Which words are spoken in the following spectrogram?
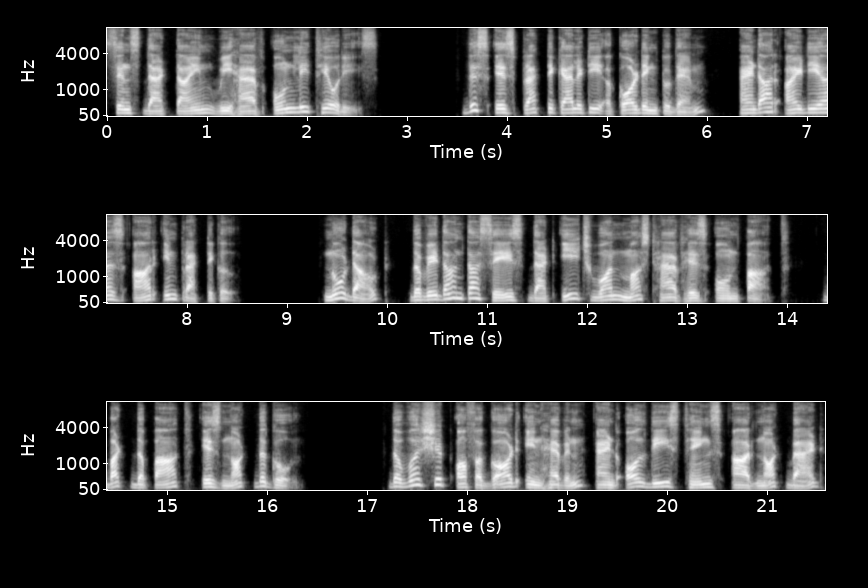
since that time we have only theories. This is practicality according to them, and our ideas are impractical. No doubt, the Vedanta says that each one must have his own path, but the path is not the goal. The worship of a god in heaven and all these things are not bad,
